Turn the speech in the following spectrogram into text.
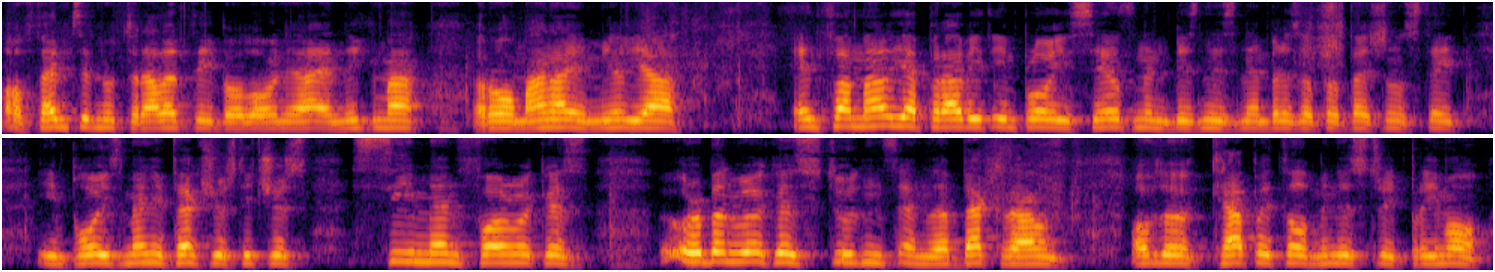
Offensive Neutrality, Bologna, Enigma, Romana, Emilia, and Familia, private employees, salesmen, business members of professional state, employees, manufacturers, teachers, seamen, farm workers, urban workers, students, and the background of the capital ministry primo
